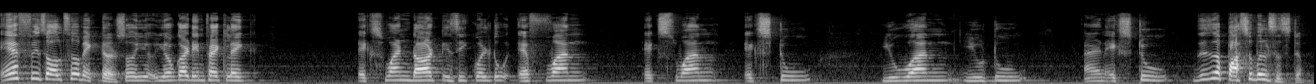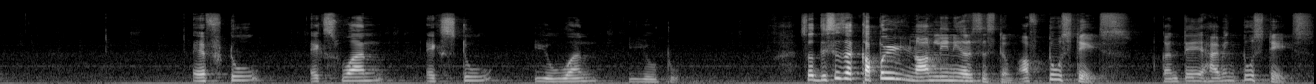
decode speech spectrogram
f is also a vector. So, you, you have got in fact like x 1 dot is equal to f 1, x 1, x 2, u 1, u 2 and x 2. This is a possible system f 2, x 1, x 2, u 1, u 2. So, this is a coupled nonlinear system of two states having two states.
